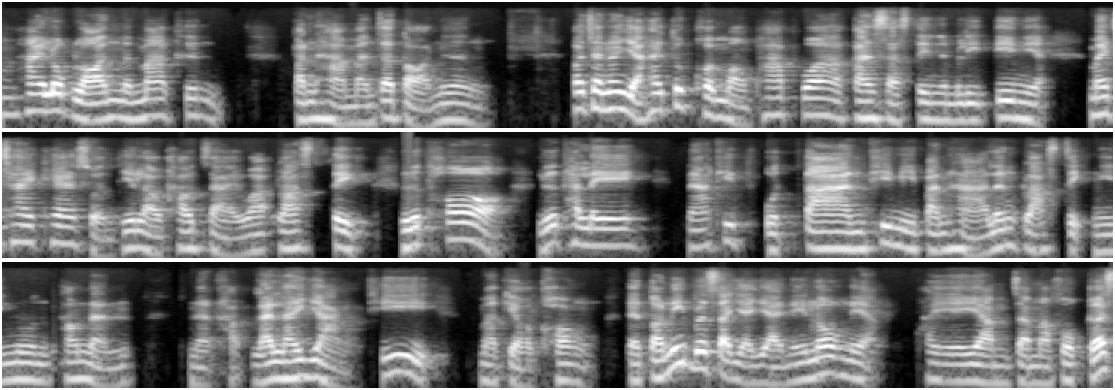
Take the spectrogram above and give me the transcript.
ำให้โลกร้อนมันมากขึ้น ปัญหามันจะต่อเนื่อง เพราะฉะนั้นอยากให้ทุกคนมองภาพว่าการ sustainability เนี่ยไม่ใช่แค่ส่วนที่เราเข้าใจว่าพลาสติก หรือท่อหรือทะเลนะที่อุดตันที่มีปัญหาเรื่องพลาสติกนี้นู่นเท่านั้นนะครับหลายๆอย่างที่มาเกี่ยวข้อง แต่ตอนนี้บริษัทใหญ่ ๆ ในโลกเนี่ยพยายามจะมาโฟกัส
